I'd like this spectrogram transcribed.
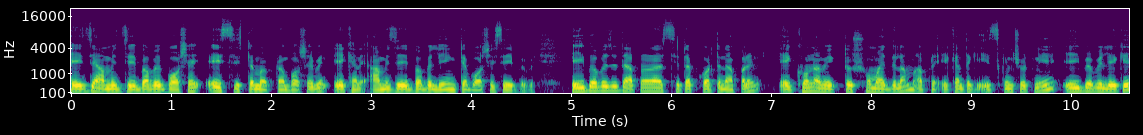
এই যে আমি যেভাবে বসাই, এই সিস্টেম আপনারা বসাবেন এখানে। আমি যেভাবে লিঙ্কটা বসাইছি এইভাবে এইভাবে যদি আপনারা সেট করতে না পারেন, এখন আমি একটু সময় দিলাম, আপনি এখান থেকে স্ক্রিনশট নিয়ে এইভাবে লিখে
